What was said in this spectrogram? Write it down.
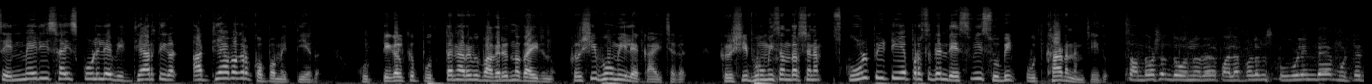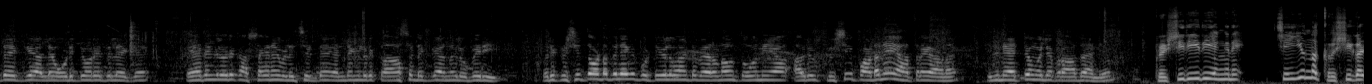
സെന്റ് മേരീസ് ഹൈസ്കൂളിലെ വിദ്യാർത്ഥികൾ അധ്യാപകർക്കൊപ്പം എത്തിയത്. കുട്ടികൾക്ക് പുത്തനറിവ് പകരുന്നതായിരുന്നു കൃഷിഭൂമിയിലെ കാഴ്ചകൾ. കൃഷിഭൂമി സന്ദർശനം school P T A president S V Subin ഉദ്ഘാടനം ചെയ്തു. സന്തോഷം തോന്നുന്നത് പലപ്പോഴും സ്കൂളിന്റെ മുറ്റത്തേക്ക് അല്ലെ ഓഡിറ്റോറിയത്തിലേക്ക് ഏതെങ്കിലും ഒരു കർഷകനെ വിളിച്ചിട്ട് എന്തെങ്കിലും ഒരു ക്ലാസ് എടുക്കുക എന്നതിലുപരി ഒരു കൃഷിത്തോട്ടത്തിലേക്ക് കുട്ടികളുമായിട്ട് വരണമെന്ന് തോന്നിയ ആ ഒരു കൃഷി പഠന യാത്രയാണ് ഇതിന് ഏറ്റവും വലിയ പ്രാധാന്യം. കൃഷിരീതി എങ്ങനെ ചെയ്യുന്ന കൃഷികൾ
